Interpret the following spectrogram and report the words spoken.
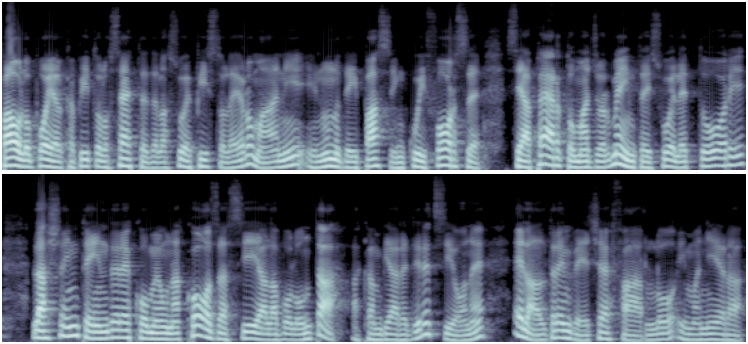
Paolo poi al capitolo 7 della sua epistola ai Romani, in uno dei passi in cui forse si è aperto maggiormente ai suoi lettori, lascia intendere come una cosa sia la volontà a cambiare direzione e l'altra invece è farlo in maniera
